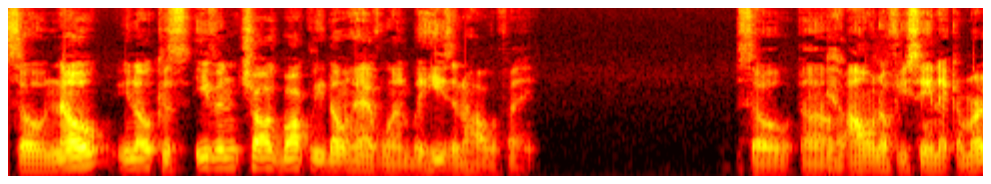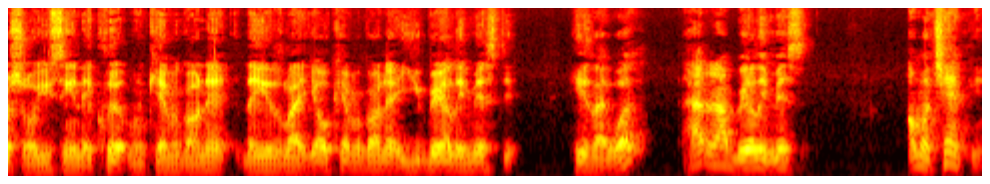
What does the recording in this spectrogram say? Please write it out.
So no, you know, because even Charles Barkley don't have one, but he's in the Hall of Fame. So um, yep. I don't know if you seen that commercial or you seen that clip when Kevin Garnett they was like, "Yo, Kevin Garnett, you barely missed it." He's like, "What? How did I barely miss it? I'm a champion."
